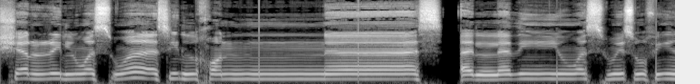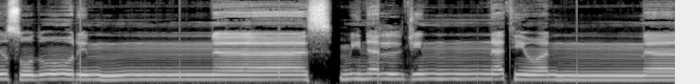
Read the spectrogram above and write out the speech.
شر الوسواس الخناس الذي يوسوس في صدور الناس من الجنة والناس.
